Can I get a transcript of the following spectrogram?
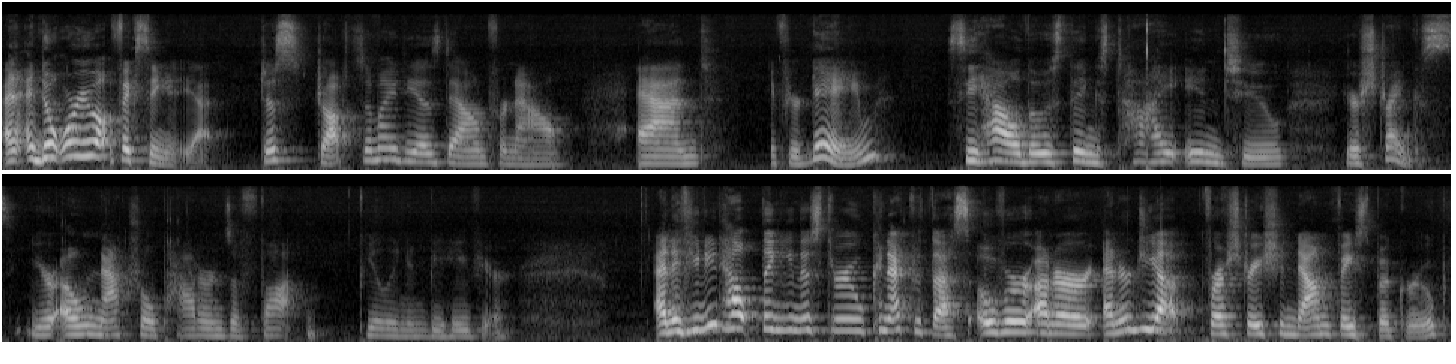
And, and, don't worry about fixing it yet. Just drop some ideas down for now. And if you're game, see how those things tie into your strengths, your own natural patterns of thought, feeling, and behavior. And if you need help thinking this through, connect with us over on our Energy Up Frustration Down Facebook group.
